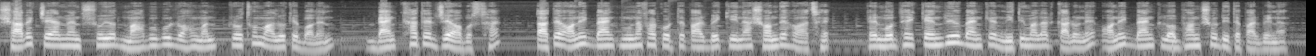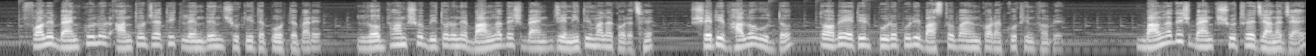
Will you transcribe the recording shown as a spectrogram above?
সাবেক চেয়ারম্যান সৈয়দ মাহবুবুর রহমান প্রথম আলোকে বলেন, ব্যাংক খাতের যে অবস্থা, তাতে অনেক ব্যাংক মুনাফা করতে পারবে কিনা সন্দেহ আছে। এর মধ্যে কেন্দ্রীয় ব্যাংকের নীতিমালার কারণে অনেক ব্যাংক লভ্যাংশ দিতে পারবে না। ফলে ব্যাংকগুলোর আন্তর্জাতিক লেনদেন ঝুঁকিতে পড়তে পারে। লভ্যাংশ বিতরণে বাংলাদেশ ব্যাংক যে নীতিমালা করেছে, সেটি ভালো উদ্যোগ, তবে এটির পুরোপুরি বাস্তবায়ন করা কঠিন হবে। বাংলাদেশ ব্যাংক সূত্রে জানা যায়,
